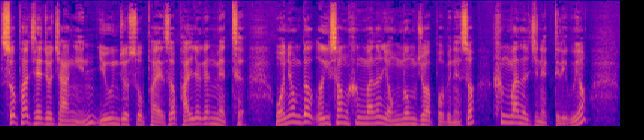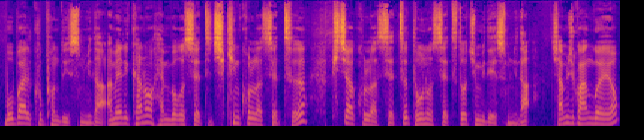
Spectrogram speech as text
소파 제조 장인 유운조 소파에서 반려견 매트, 원형덕 의성 흑마늘 영농조합법인에서 흑마늘 진행 드리고요. 모바일 쿠폰도 있습니다. 아메리카노 햄버거 세트, 치킨 콜라 세트, 피자 콜라 세트, 도넛 세트도 준비되어 있습니다. 잠시 광고예요.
